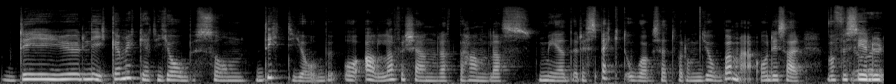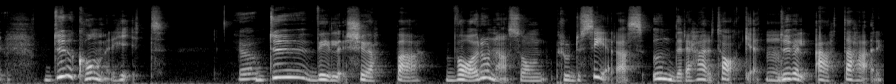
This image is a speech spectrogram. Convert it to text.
Det är ju lika mycket ett jobb som ditt jobb. Och alla förtjänar att behandlas med respekt oavsett vad de jobbar med. Och det är så här, varför ser Ja, du... Du kommer hit. Ja. Du vill köpa varorna som produceras under det här taket. Du vill äta här.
